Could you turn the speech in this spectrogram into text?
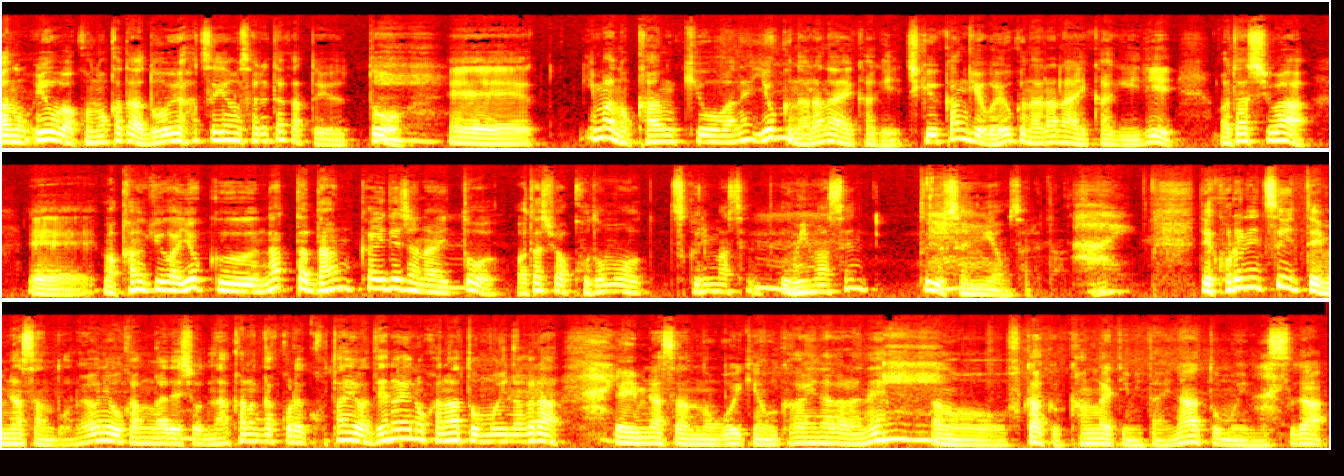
あの要はこの方はどういう発言をされたかというと、えー今の環境がね良くならない限り地球環境が良くならない限り私は、えーまあ、環境が良くなった段階でじゃないと、私は子供を作りません、うん。産みませんっという宣言をされたんですね、はい。でこれについて皆さんどのようにお考えでしょう？なかなかこれ答えは出ないのかなと思いながら、えー皆さんのご意見を伺いながらね、ええ。あの深く考えてみたいなと思いますが、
